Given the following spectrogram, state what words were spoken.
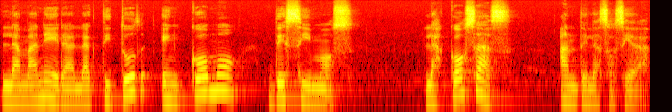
la manera, la actitud en cómo decimos las cosas ante la sociedad.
